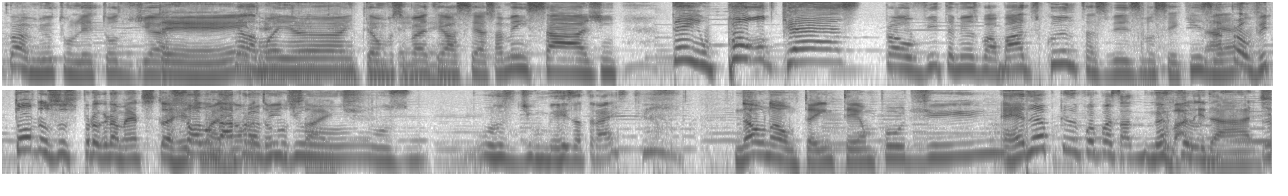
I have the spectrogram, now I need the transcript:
que O Hamilton lê todo dia Tem, pela tem, manhã, tem, então você vai ter acesso à mensagem. Tem o podcast pra ouvir também os babados quantas vezes você quiser. Dá pra ouvir todos os programetes da Rede Só não Mais dá pra Nova ouvir de um- site. os, os de um mês atrás. Não, não, tem tempo de É, não, porque não foi passado. Não, validade.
